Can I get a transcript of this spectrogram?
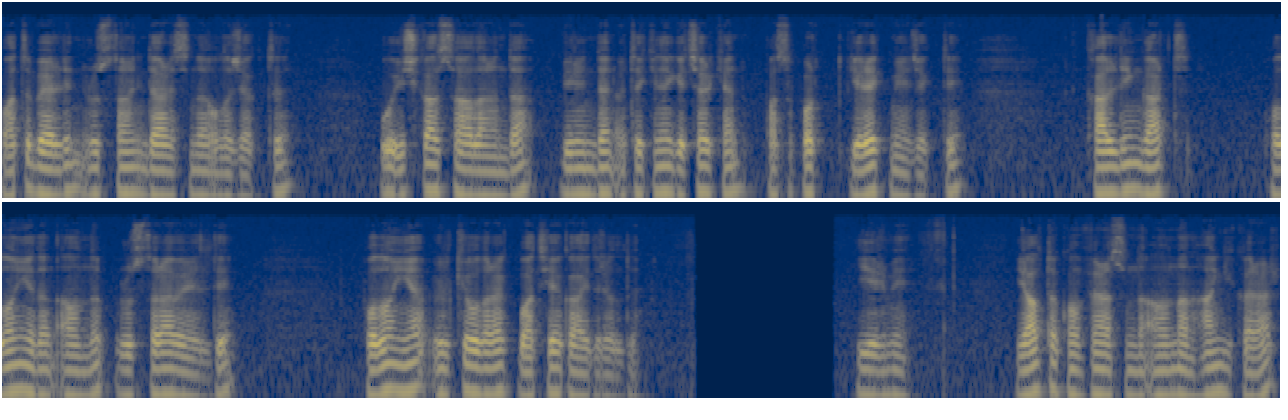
Batı Berlin Rusların idaresinde olacaktı. Bu işgal sahalarında birinden ötekine geçerken pasaport gerekmeyecekti. Kaliningrad Polonya'dan alınıp Ruslara verildi. Polonya ülke olarak batıya kaydırıldı. 20. Yalta Konferansı'nda alınan hangi karar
